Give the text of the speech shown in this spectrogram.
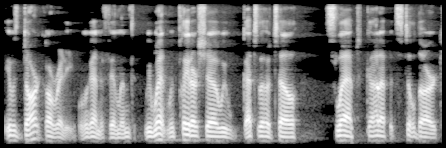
it was dark already when we got into Finland. We went, we played our show, we got to the hotel, slept, got up, it's still dark,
